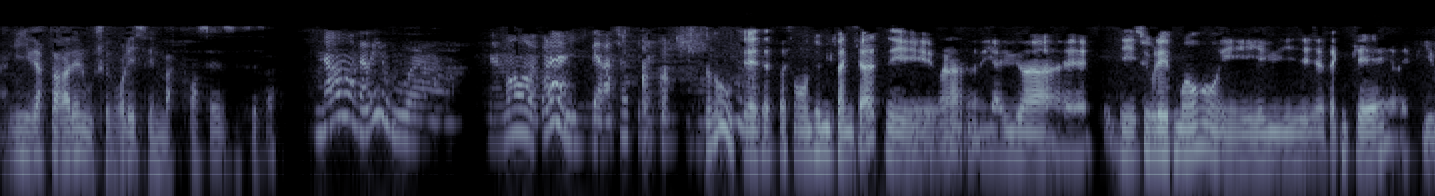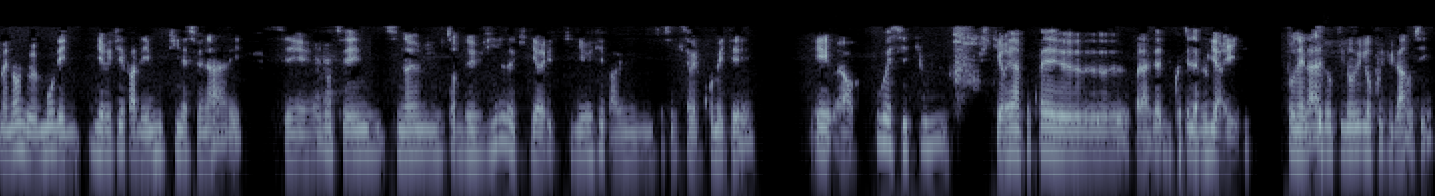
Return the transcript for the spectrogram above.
Un univers parallèle où Chevrolet, c'est une marque française, c'est ça? Non, bah oui, ou, euh, finalement, euh, voilà, les libérations, c'est passé. Non, non, ça se passe en 2024 et voilà, il y a eu un, euh, des soulèvements et il y a eu des attaques nucléaires et puis maintenant le monde est dirigé par des multinationales et c'est donc c'est une, une, sorte de ville qui, est- qui est dirigée par une société qui s'appelle Prométhée. Et alors où est-ce que je dirais à peu près euh, voilà du côté de la Bulgarie? Tourné là donc ils l'ont ils l'ont foutu là aussi.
